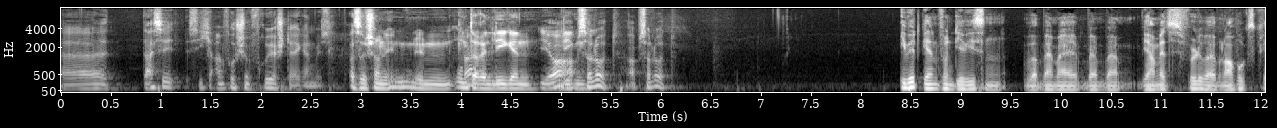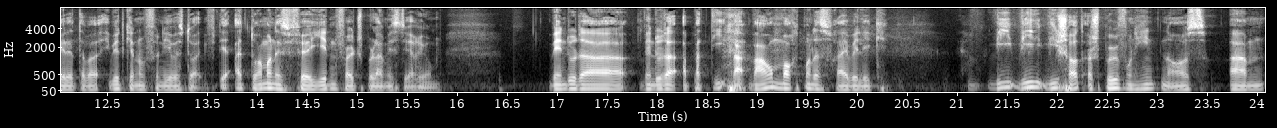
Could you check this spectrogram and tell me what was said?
äh, dass sie sich einfach schon früher steigern müssen. Also schon in den unteren Ligen? Ja, liegen. absolut, absolut. ich würde gerne von dir wissen, weil, weil, weil, wir haben jetzt viel über Nachwuchs geredet, aber ich würde gerne von dir was. Dormann ist für jeden Feldspieler ein Mysterium. Wenn du da, wenn du da Apathie, warum macht man das freiwillig? Wie, wie, wie schaut ein Spiel von hinten aus? Ähm,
